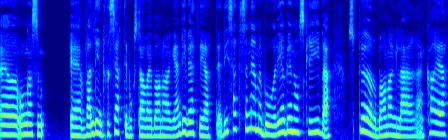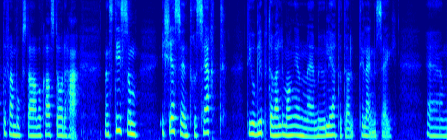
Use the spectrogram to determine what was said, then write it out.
unger som er veldig interessert i bokstaver i barnehagen, de vet vi at de setter seg ned med bordet, de begynner å skrive. Spør barnehagelæreren hva er dette for en bokstav, og hva står det her. Mens de som ikke er så interessert, de går glipp av veldig mange eh, muligheter til å tilegne seg eh,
